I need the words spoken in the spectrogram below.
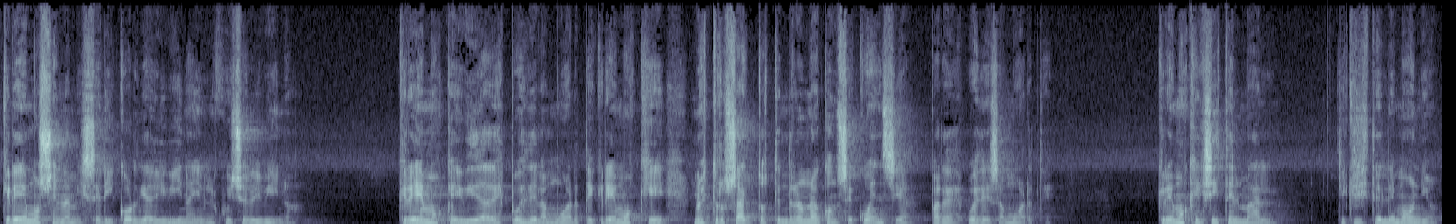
Creemos en la misericordia divina y en el juicio divino. Creemos que hay vida después de la muerte. Creemos que nuestros actos tendrán una consecuencia para después de esa muerte. Creemos que existe el mal, que existe el demonio,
